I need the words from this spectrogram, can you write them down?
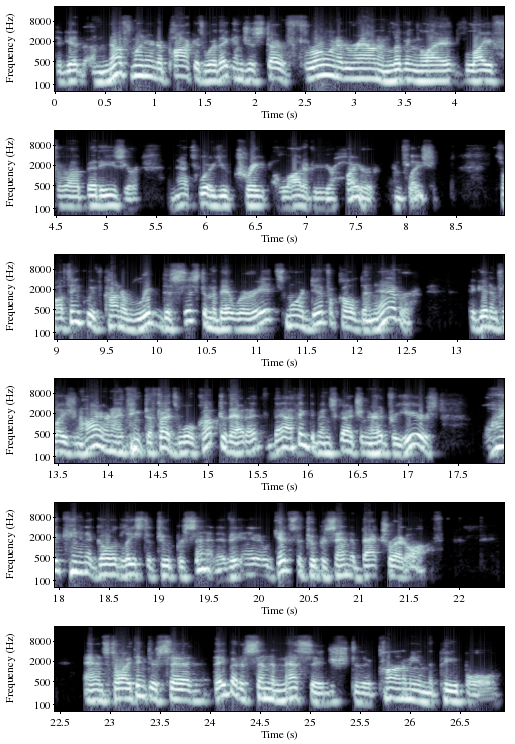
to get enough money in their pockets where they can just start throwing it around and living life, life a bit easier. And that's where you create a lot of your higher inflation. So I think we've kind of rigged the system a bit where it's more difficult than ever to get inflation higher. And I think the Feds woke up to that. I, I think they've been scratching their head for years. Why can't it go at least to 2%? If it, it gets to 2%, it backs right off. And so I think they said they better send a message to the economy and the people.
